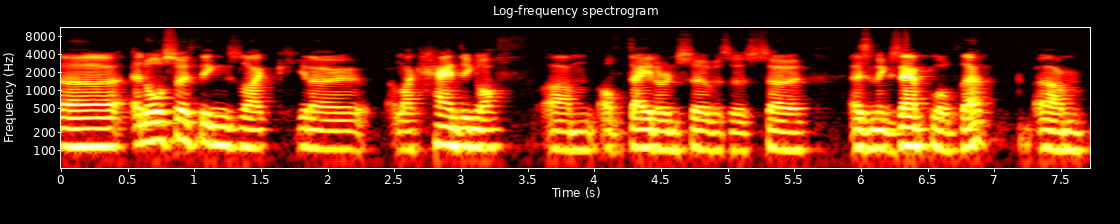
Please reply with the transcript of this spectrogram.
uh, and also things like you know like handing off um, of data and services. So as an example of that. Um,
